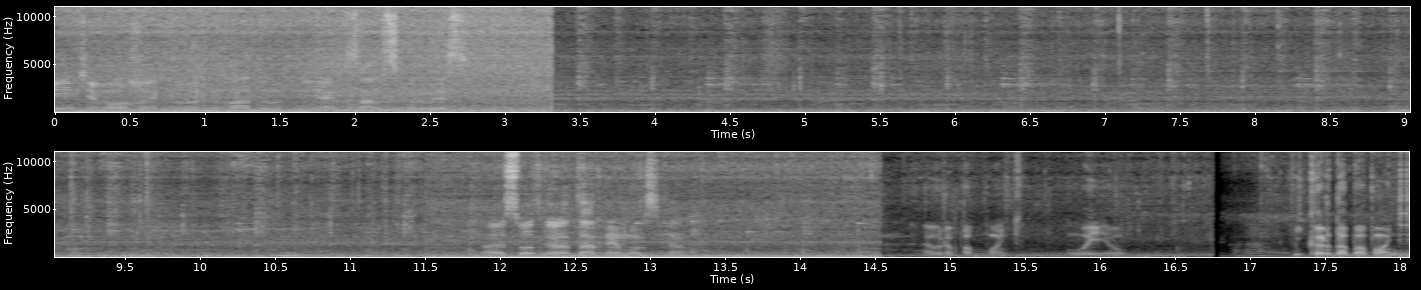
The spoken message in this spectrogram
Zamknijcie może, kurwa, dudni jak sam skurwys. Ale słodka latarnia morska. Europa Point. Uju. I Cordoba Point.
